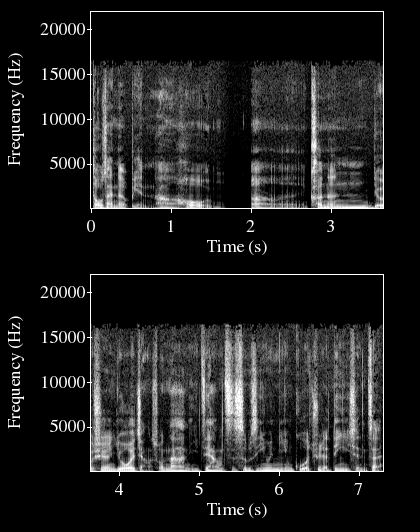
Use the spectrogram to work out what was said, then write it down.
都在那边，然后呃，可能有些人又会讲说，那你这样子是不是因为你用过去来定义现在？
